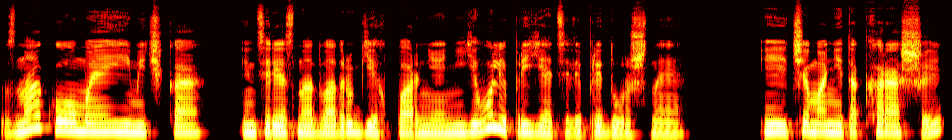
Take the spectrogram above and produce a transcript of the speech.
Знакомая имечка. Интересно, два других парня не его ли приятели придурочные? И чем они так хороши?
